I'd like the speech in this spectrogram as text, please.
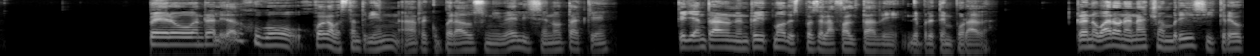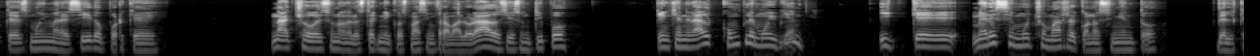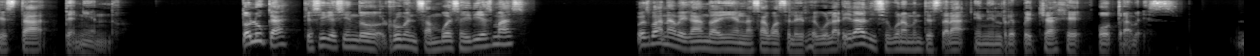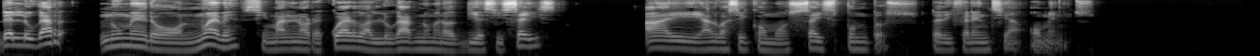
Pero en realidad jugó, juega bastante bien, ha recuperado su nivel y se nota que, que ya entraron en ritmo después de la falta de, de pretemporada. Renovaron a Nacho Ambriz y creo que es muy merecido porque Nacho es uno de los técnicos más infravalorados y es un tipo que en general cumple muy bien y que merece mucho más reconocimiento del que está teniendo. Toluca, que sigue siendo Rubén Zambuesa y 10 más, pues va navegando ahí en las aguas de la irregularidad y seguramente estará en el repechaje otra vez. Del lugar número 9, si mal no recuerdo, al lugar número 16, hay algo así como 6 puntos de diferencia o menos.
